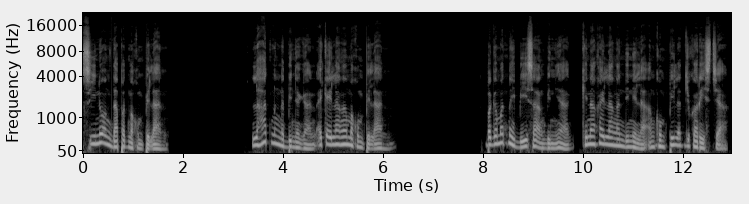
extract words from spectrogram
Sino ang dapat makumpilan? Lahat ng nabinyagan ay kailangang makumpilan. Bagamat may bisa ang binyag, kinakailangan din nila ang kumpil at Eukaristya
